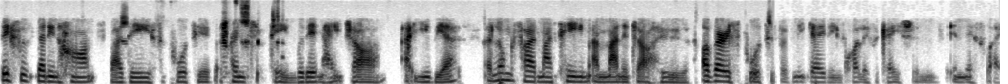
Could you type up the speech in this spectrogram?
This was then enhanced by the supportive apprenticeship team within HR at UBS alongside my team and manager who are very supportive of me gaining qualifications in this way.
